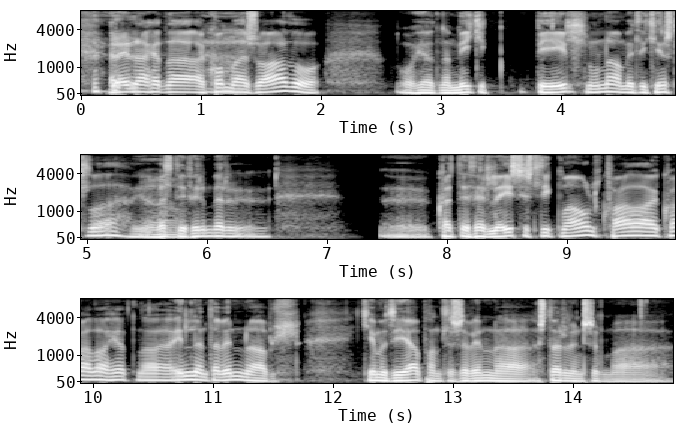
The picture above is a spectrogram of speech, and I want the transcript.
það að að að bil núna á milli kynsluða ég veldi fyrir mér uh, hvernig þeir leysi slík mál hvaða, hvaða hérna, innlenda vinnuafl kemur til Japan til þess að vinna störfin sem að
